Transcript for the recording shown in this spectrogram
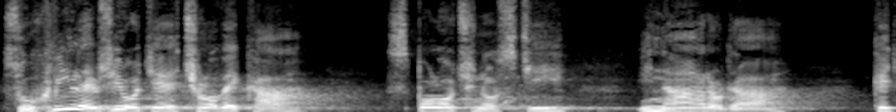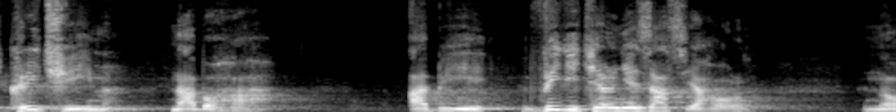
sú chvíle v živote človeka, spoločnosti i národa, keď kričím na Boha, aby viditeľne zasiahol, no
